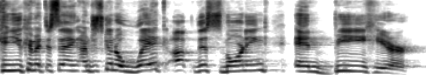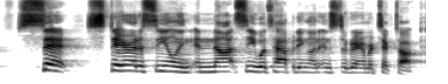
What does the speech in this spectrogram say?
Can you commit to saying, I'm just gonna wake up this morning and be here, sit, stare at a ceiling, and not see what's happening on Instagram or TikTok?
